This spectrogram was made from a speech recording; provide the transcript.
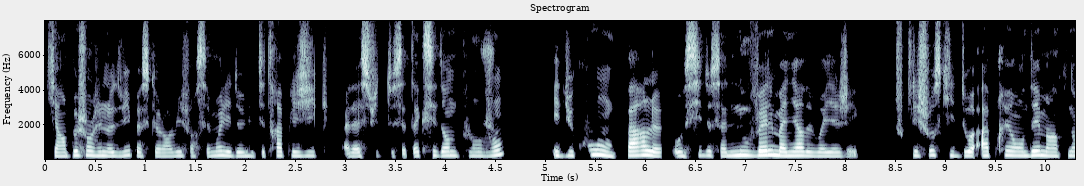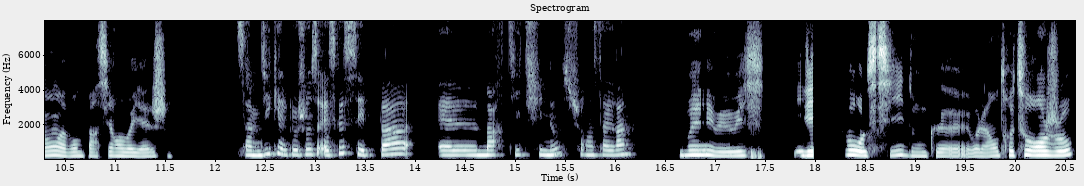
qui a un peu changé notre vie parce que alors lui, forcément, il est devenu tétraplégique à la suite de cet accident de plongeon. Et du coup, on parle aussi de sa nouvelle manière de voyager, toutes les choses qu'il doit appréhender maintenant avant de partir en voyage. Ça me dit quelque chose. Est-ce que c'est pas El Marticino sur Instagram? Oui, oui, oui. Il est Tours aussi, donc euh, voilà, entre Tourangeau.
